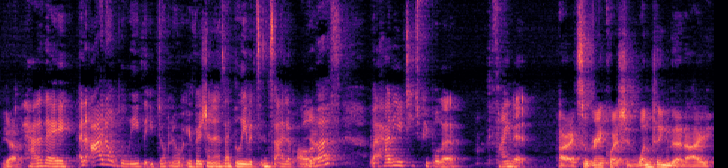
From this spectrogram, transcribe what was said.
yeah How do they? And I don't believe that you don't know what your vision is. I believe it's inside of all of us. But how do you teach people to find it? All right, so great question. One thing that I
